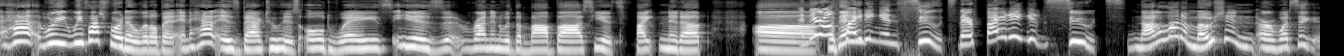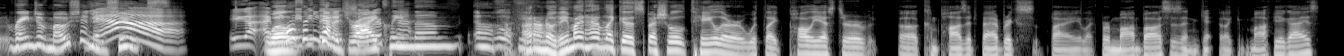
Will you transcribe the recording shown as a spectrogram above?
Hat we we flash forward a little bit, and Hat is back to his old ways. He is running with the mob boss. He is fighting it up. Uh, and they're all but then fighting in suits. They're fighting in suits. Not a lot of motion, or what's the range of motion in suits. Yeah. You got, I Well- mean, then you gotta dry clean pad- them. Ugh, Oof. I don't know. They might have like a special tailor with like polyester uh, composite fabrics by like for mob bosses and ga- like mafia guys.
